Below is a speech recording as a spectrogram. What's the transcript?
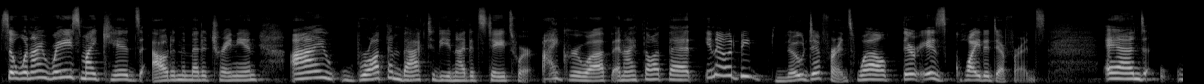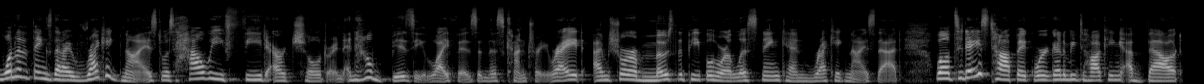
So when I raised my kids out in the Mediterranean, I brought them back to the United States where I grew up and I thought that, you know, it'd be no difference. Well, there is quite a difference. And one of the things that I recognized was how we feed our children and how busy life is in this country, right? I'm sure most of the people who are listening can recognize that. Well, today's topic, we're going to be talking about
